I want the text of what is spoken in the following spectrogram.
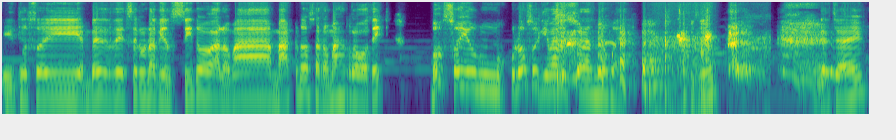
Y tú soy, en vez de ser un avioncito a lo más macros, a lo más robotech, vos soy un musculoso que va disparando weá. ¿Cachai?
